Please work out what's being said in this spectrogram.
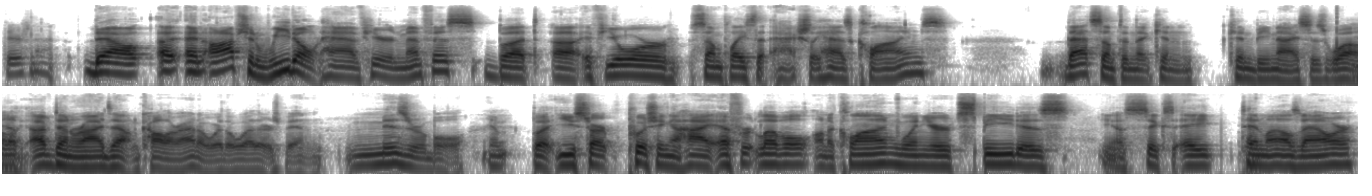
there's not. Now, uh, an option we don't have here in Memphis, but uh, if you're someplace that actually has climbs, that's something that can can be nice as well. Yep. I've done rides out in Colorado where the weather's been miserable, Yep. but you start pushing a high effort level on a climb when your speed is you know six, eight, ten miles an hour,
